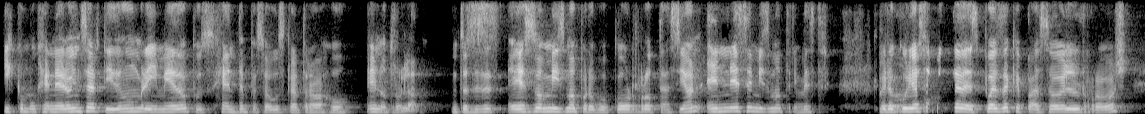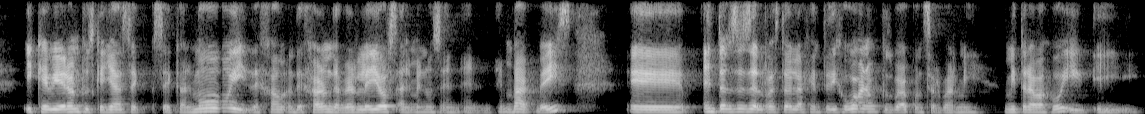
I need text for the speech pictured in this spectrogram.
y como generó incertidumbre y miedo, pues gente empezó a buscar trabajo en otro lado. Entonces, eso mismo provocó rotación en ese mismo trimestre. Pero curiosamente, después de que pasó el rush y que vieron pues que ya se, se calmó y dejaron de haber layoffs, al menos en, en, en Backbase, eh, entonces el resto de la gente dijo, bueno, pues voy a conservar mi, mi trabajo y, y,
